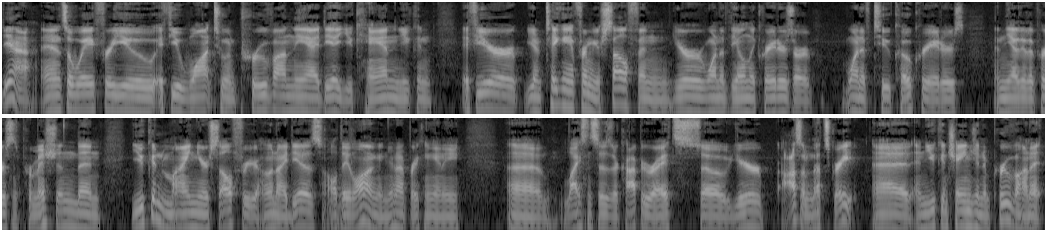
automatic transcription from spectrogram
Yeah, and it's a way for you if you want to improve on the idea, you can. You can if you're you know taking it from yourself and you're one of the only creators or one of two co-creators and you have the other person's permission, then you can mine yourself for your own ideas all day long, and you're not breaking any uh, licenses or copyrights. So you're awesome. That's great, uh, and you can change and improve on it.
